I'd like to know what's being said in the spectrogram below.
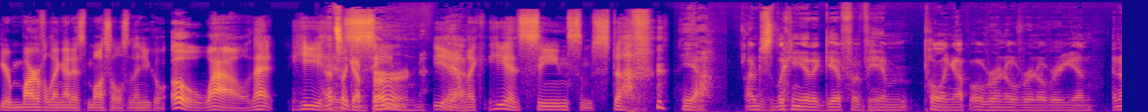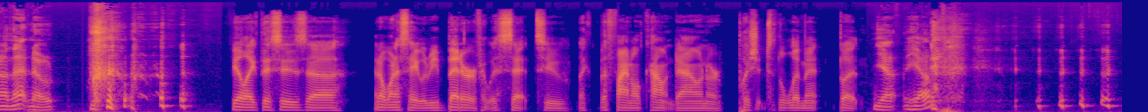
you're marveling at his muscles and then you go oh wow that he That's like a seen- burn. yeah, Yeah. like he has seen some stuff Yeah. I'm just looking at a gif of him pulling up over and over and over again. And on that note, feel like this is uh I don't want to say it would be better if it was set to like the final countdown or push it to the limit, but yeah, yeah. And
